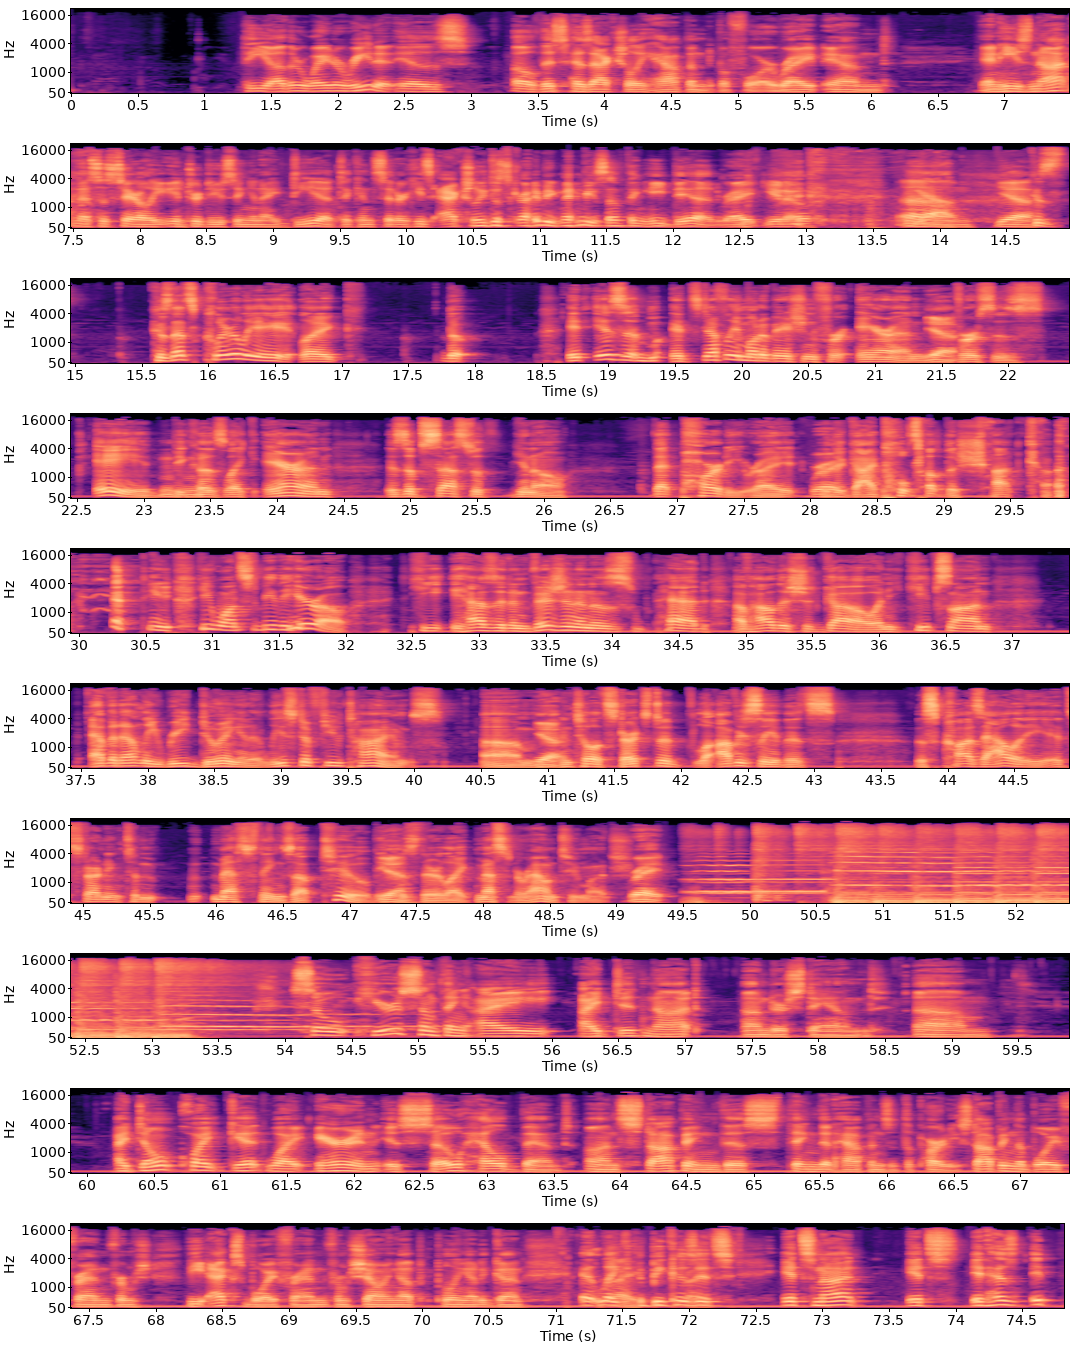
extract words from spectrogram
the other way to read it is oh this has actually happened before right? And and he's not necessarily introducing an idea to consider. He's actually describing maybe something he did right? You know? Yeah. Um yeah. Because because that's clearly like the it is a it's definitely a motivation for Aaron Yeah. Mm-hmm. versus Abe because like Aaron is obsessed with you know that party right where the guy pulls out the shotgun he he wants to be the hero he, he has it envisioned in his head of how this should go and he keeps on evidently redoing it at least a few times um, Yeah. until it starts to obviously this this causality it's starting to mess things up too because Yeah. they're like messing around too much Right. So here's something I I did not understand. Um, I don't quite get why Aaron is so hell bent on stopping this thing that happens at the party, stopping the boyfriend from sh- the ex boyfriend from showing up and pulling out a gun, like Right, because right. it's it's not it's it has it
